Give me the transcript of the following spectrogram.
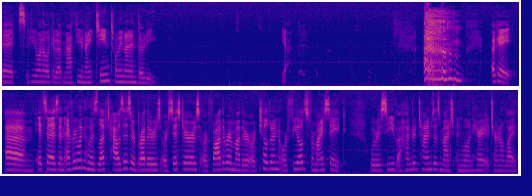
It's, if you want to look it up, Matthew 19, 29, and 30. Yeah. okay, um, it says, And everyone who has left houses or brothers or sisters or father or mother or children or fields for my sake will receive a hundred times as much and will inherit eternal life.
